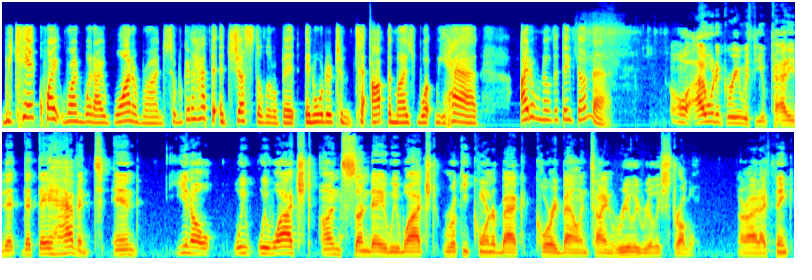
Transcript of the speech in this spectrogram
We can't quite run what I want to run. So we're going to have to adjust a little bit in order to, to optimize what we have. I don't know that they've done that. Oh, I would agree with you, Patty, that, that they haven't. And, you know, we we watched on Sunday. We watched rookie cornerback Corey Ballentine really really struggle. All right, I think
